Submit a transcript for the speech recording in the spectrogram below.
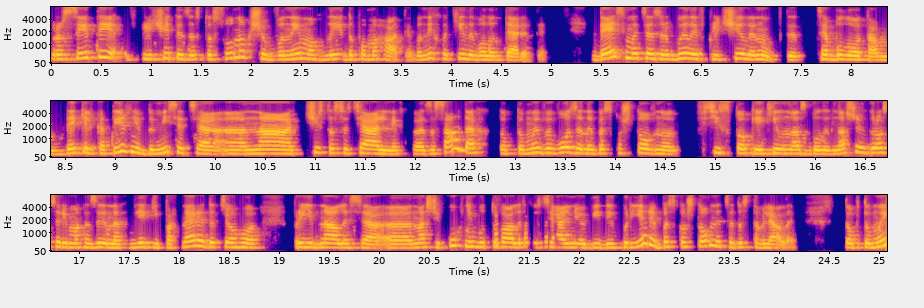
Просити включити застосунок, щоб вони могли допомагати. Вони хотіли волонтерити. Десь ми це зробили, включили. Ну це було там декілька тижнів до місяця е, на чисто соціальних е, засадах. Тобто, ми вивозили безкоштовно всі стоки, які у нас були в наших гросері магазинах. Деякі партнери до цього приєдналися. Е, наші кухні готували соціальні обіди і кур'єри, безкоштовно це доставляли. Тобто, ми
